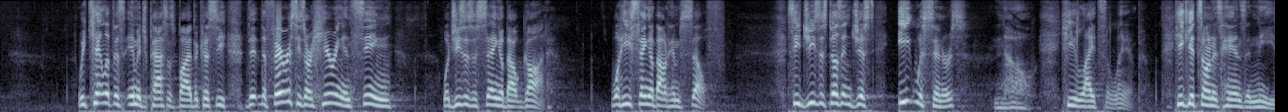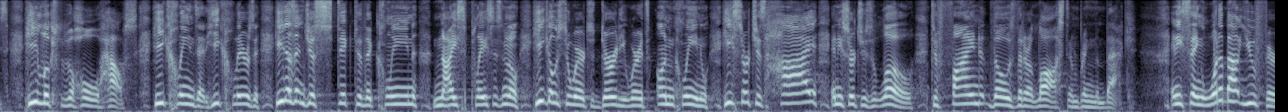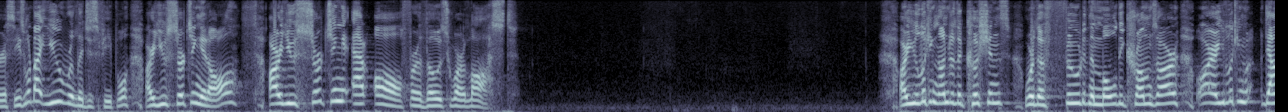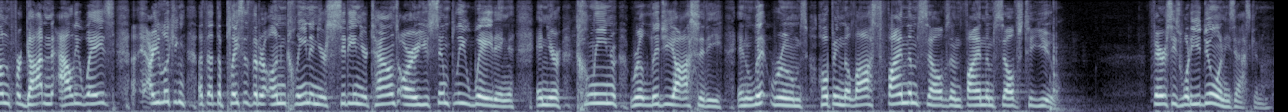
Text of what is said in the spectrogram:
We can't let this image pass us by because, see, the, the Pharisees are hearing and seeing what Jesus is saying about God, what he's saying about himself. See, Jesus doesn't just eat with sinners, no, he lights a lamp. He gets on his hands and knees. He looks through the whole house. He cleans it. He clears it. He doesn't just stick to the clean, nice places. No, he goes to where it's dirty, where it's unclean. He searches high and he searches low to find those that are lost and bring them back. And he's saying, What about you, Pharisees? What about you, religious people? Are you searching at all? Are you searching at all for those who are lost? Are you looking under the cushions where the food and the moldy crumbs are? Or are you looking down forgotten alleyways? Are you looking at the, places that are unclean in your city and your towns? Or are you simply waiting in your clean religiosity in lit rooms, hoping the lost find themselves and find themselves to you? Pharisees, what are you doing? He's asking them.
